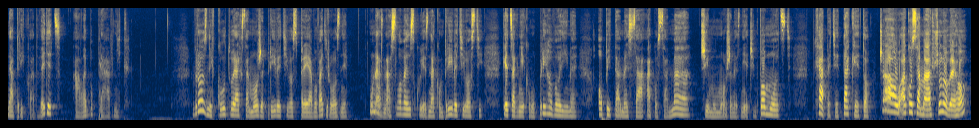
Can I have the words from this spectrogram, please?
napríklad vedec alebo právnik. V rôznych kultúrach sa môže prívetivosť prejavovať rôzne – u nás na Slovensku je znakom prívetivosti, keď sa k niekomu prihovoríme, opýtame sa, ako sa má, či mu môžeme s niečím pomôcť. Chápete, takéto čau, ako sa máš, čo nového?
